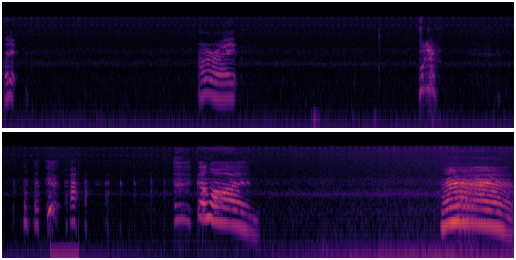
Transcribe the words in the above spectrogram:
Quit it. Alright. Come on. Ah.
